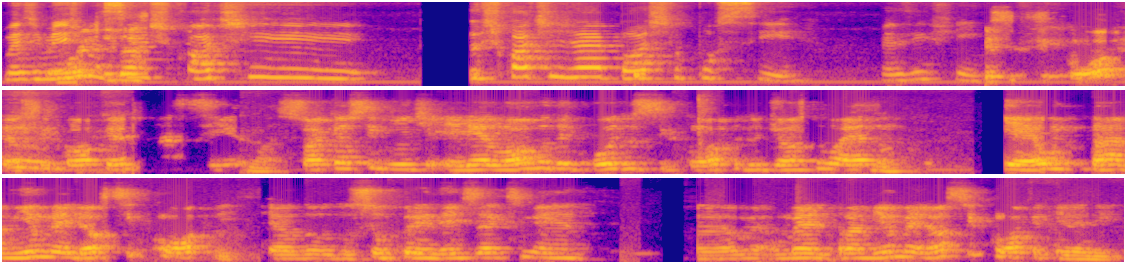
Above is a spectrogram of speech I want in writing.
Mas mesmo assim, dar- o Scott. O Scott já é bosta por si. Mas enfim. Esse Ciclope é o Ciclope antes da Cisma. Só que é o seguinte, ele é logo depois do Ciclope do Joss Whedon, que é, pra mim, o melhor Ciclope, que é o do, do Surpreendentes X-Men. É o Pra mim, é o melhor Ciclope aquele ali.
